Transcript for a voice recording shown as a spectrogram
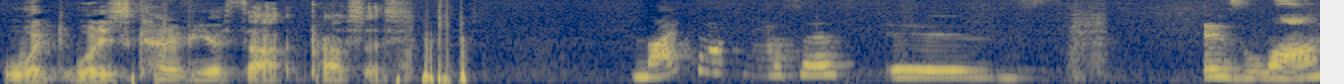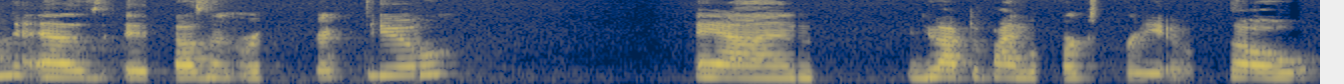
what what is kind of your thought process? My thought process is as long as it doesn't restrict you, and you have to find what works for you. So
